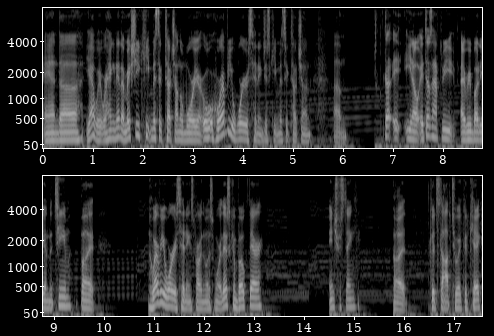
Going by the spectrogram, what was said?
And uh, yeah, we're, we're hanging in there. Make sure you keep Mystic Touch on the warrior or whoever your warrior's hitting. Just keep Mystic Touch on. Um, it, you know, it doesn't have to be everybody on the team, but whoever your warrior's hitting is probably the most more. There's Convoke there. Interesting, but good stop to it. Good kick.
